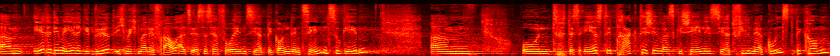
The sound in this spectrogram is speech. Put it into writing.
Ähm, Ehre dem Ehre gebührt. Ich möchte meine Frau als erstes hervorheben. Sie hat begonnen, den Zehnten zu geben. Ähm, und das erste Praktische, was geschehen ist, sie hat viel mehr Gunst bekommen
